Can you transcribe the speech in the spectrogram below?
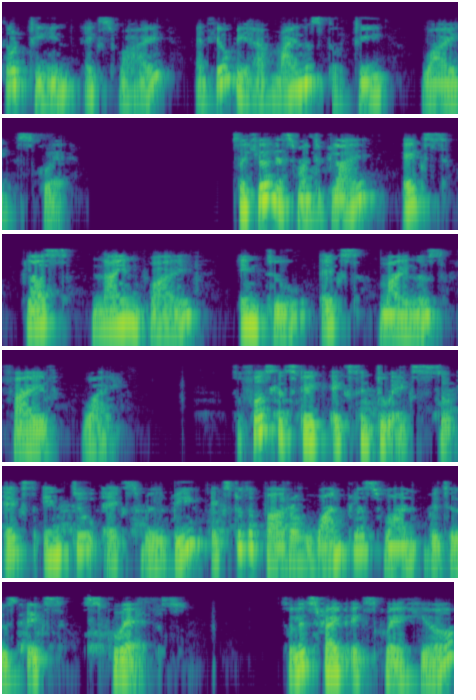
13 xy and here we have minus 30 y square. So here let's multiply x plus 9y into x minus 5y. So first let's take x into x. So x into x will be x to the power of 1 plus 1 which is x squares. So let's write x square here.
